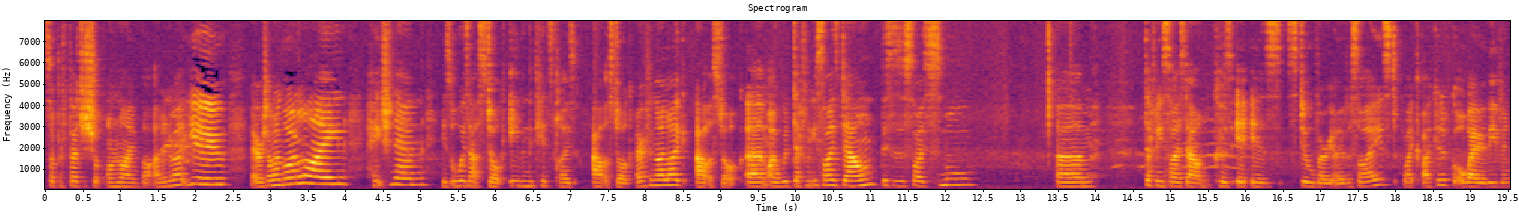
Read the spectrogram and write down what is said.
So I prefer to shop online, but I don't know about you. Every time I go online, H&M is always out of stock. Even the kids' clothes, out of stock. Everything I like, out of stock. Um, I would definitely size down. This is a size small. Um, definitely size down because it is still very oversized. Like I could have got away with even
